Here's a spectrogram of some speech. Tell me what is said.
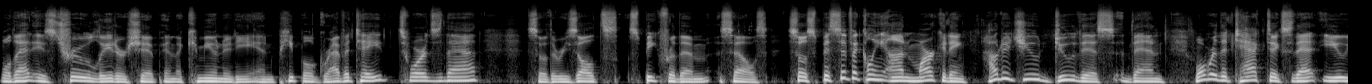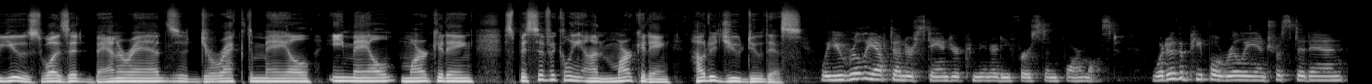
Well, that is true leadership in the community, and people gravitate towards that. So the results speak for themselves. So, specifically on marketing, how did you do this then? What were the tactics that you used? Was it banner ads, direct mail, email marketing? Specifically on marketing, how did you do this? Well, you really have to understand your community first and foremost. What are the people really interested in?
